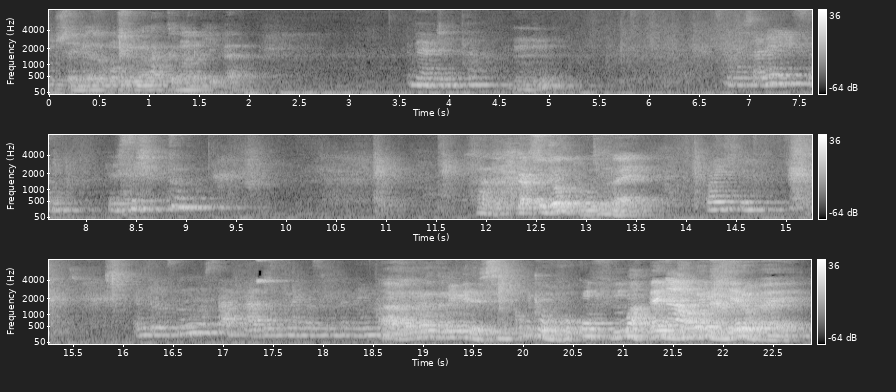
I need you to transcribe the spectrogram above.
Não sei, mas eu consigo ver na câmera aqui, cara. Verde, tá? Uhum. Nossa, olha isso. Ele se chutou. Ah, o cara sujou tudo, velho. Olha aqui. Entrou tudo no sapato, esse negocinho também. Ah, não, eu também mereci. Como que eu vou com uma tag Não. de banheiro, velho?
